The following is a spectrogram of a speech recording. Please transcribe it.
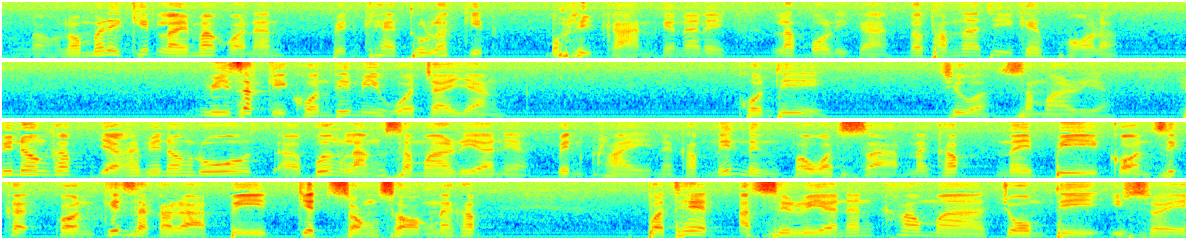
ของเรา เราไม่ได้คิดอะไรมากกว่านั้น เป็นแค่ธุรกิจบริการแค่นั้นเองรับบริการ เราทำหน้าที่แค่พอแล้ว มีสักกี่คนที่มีหัวใจอย่าง คนที่ชื่อว่าสมาเรีย พี่น้องครับอยากให้พี่น้องรู้เบื้องหลังสมาเรียเนี่ยเป็นใครนะครับนิดหนึ่งประวัติศาสตร์นะครับในปีก่อนซิกก่อนคริสต์ศักราชปี 722 นะครับ ประเทศอัสซีเรียนั้นเข้ามาโจมตีอิสราเอ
